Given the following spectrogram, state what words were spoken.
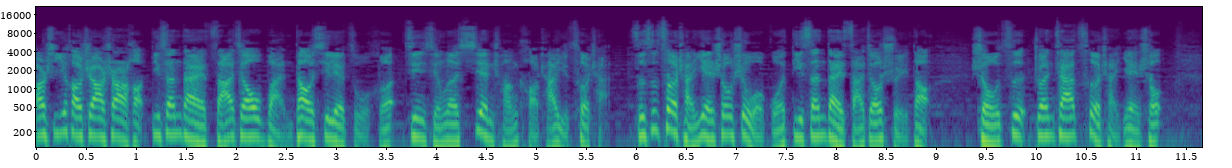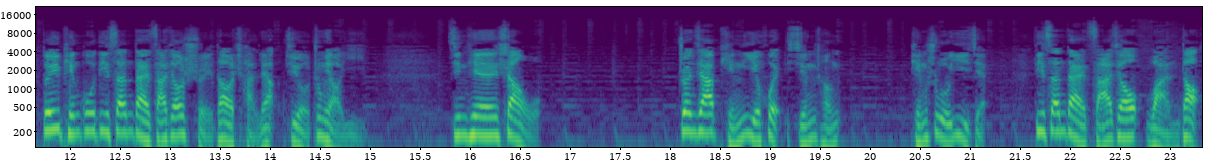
二十一号至二十二号，第三代杂交晚稻系列组合进行了现场考察与测产。此次测产验收是我国第三代杂交水稻首次专家测产验收，对于评估第三代杂交水稻产量具有重要意义。今天上午，专家评议会形成评述意见，第三代杂交晚稻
